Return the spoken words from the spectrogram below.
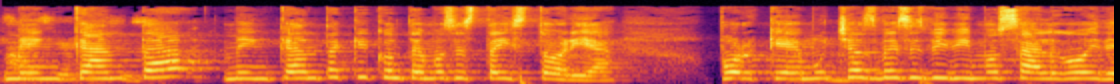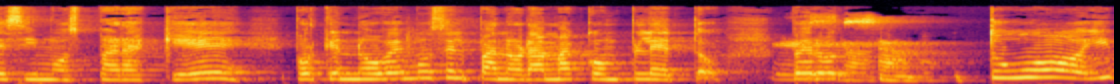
me encanta, me encanta que contemos esta historia porque muchas veces vivimos algo y decimos, ¿para qué? Porque no vemos el panorama completo. Pero tú hoy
